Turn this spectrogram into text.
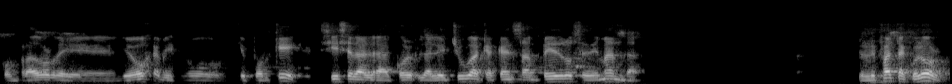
comprador de, hoja, me dijo que por qué, si esa era la, lechuga que acá en San Pedro se demanda. Pero le falta color.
